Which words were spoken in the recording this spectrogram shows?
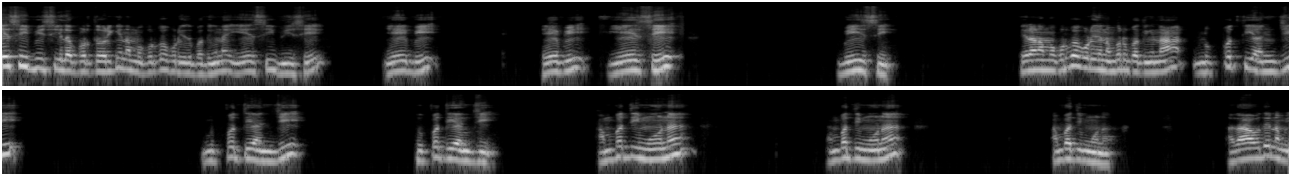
ஏசிபிசியில் பொறுத்த வரைக்கும் நம்ம கொடுக்கக்கூடியது பார்த்தீங்கன்னா ACBC AB AB AC BC இதில் நம்ம கொடுக்கக்கூடிய நம்பர் பார்த்தீங்கன்னா முப்பத்தி அஞ்சு முப்பத்தி அஞ்சு முப்பத்தி அஞ்சு ஐம்பத்தி மூணு ஐம்பத்தி மூணு ஐம்பத்தி மூணு. அதாவது நம்ம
